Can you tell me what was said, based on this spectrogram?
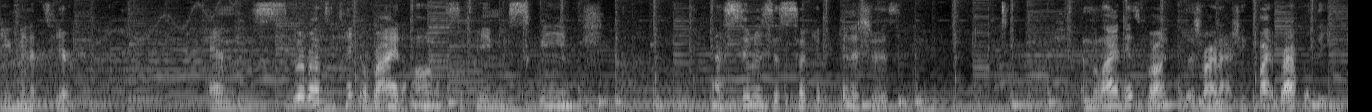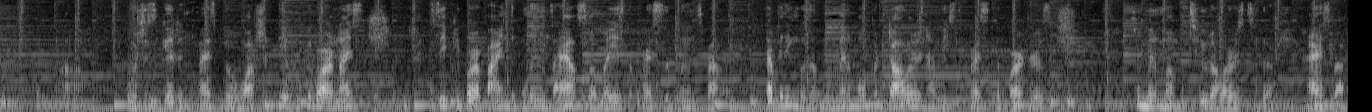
few minutes here. And we're about to take a ride on the Supreme Scream. As soon as this circuit finishes, and the line is growing for this ride actually quite rapidly, um, which is good and nice people watching. People, people are nice. See, people are buying the balloons. I also raised the price of the balloons about everything was of a dollar, and I raised the price of the burgers a minimum of two dollars to the highest about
